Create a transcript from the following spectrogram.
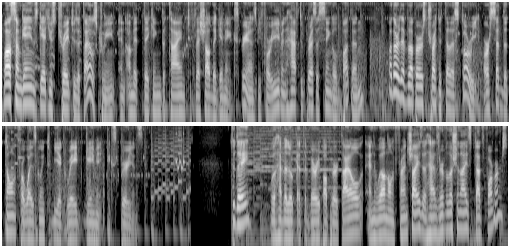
While some games get you straight to the title screen and omit taking the time to flesh out the gaming experience before you even have to press a single button, other developers try to tell a story or set the tone for what is going to be a great gaming experience. Today, we'll have a look at a very popular title and well-known franchise that has revolutionized platformers,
